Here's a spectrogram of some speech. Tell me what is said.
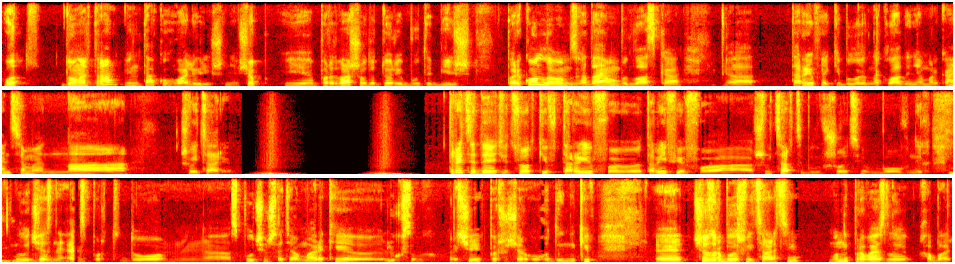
От Дональд Трамп він так ухвалює рішення. Щоб е, перед вашою аудиторією бути більш переконливим, згадаємо, будь ласка, е, тарифи, які були накладені американцями на Швейцарію. 39% тариф, е, тарифів швейцарці були в шоці, бо в них величезний експорт до Сполучених Штатів Америки е, люксових речей, в першу чергу годинників. Е, Що зробили швейцарці? Вони привезли хабар.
